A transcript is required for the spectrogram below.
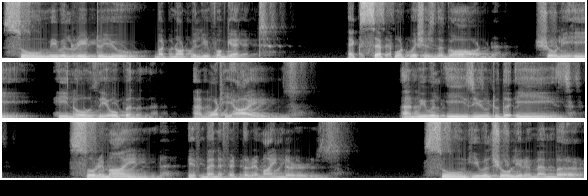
Soon we will read to you, but not will you forget. Accept what wishes the God. Surely He, He knows the open and what He hides. And we will ease you to the ease. So remind, if benefit the reminders. Soon he will surely remember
